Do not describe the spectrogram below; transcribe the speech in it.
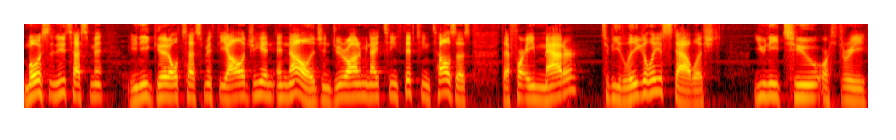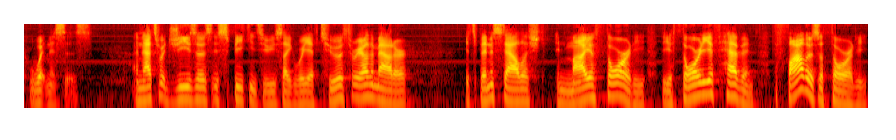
most of the New Testament, you need good Old Testament theology and, and knowledge. And Deuteronomy 19:15 tells us that for a matter to be legally established, you need two or three witnesses. And that's what Jesus is speaking to. He's like, we have two or three on the matter. It's been established in my authority, the authority of heaven, the Father's authority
